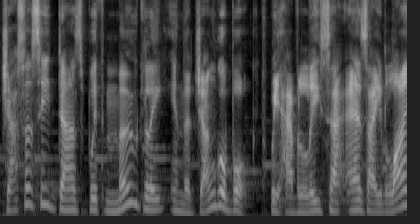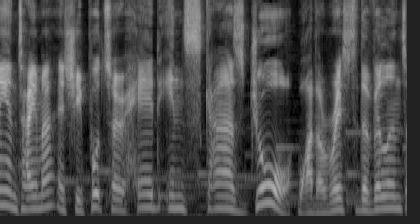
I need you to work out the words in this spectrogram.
just as he does with Mowgli in the Jungle Book. We have Lisa as a lion tamer as she puts her head in Scar's jaw, while the rest of the villains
